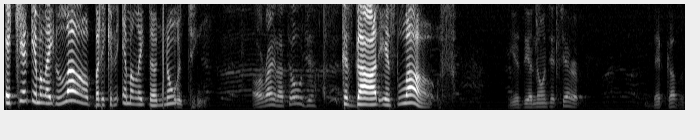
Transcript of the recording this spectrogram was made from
It can't emulate love, but it can emulate the anointing. All right, I told you. Because God is love. He is the anointed cherub. That cover.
